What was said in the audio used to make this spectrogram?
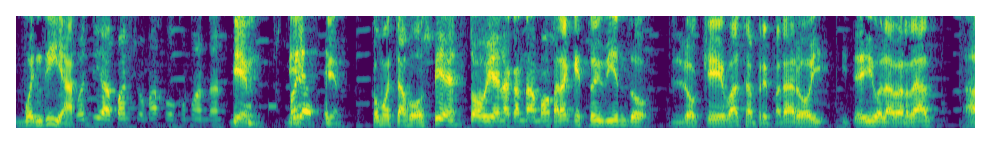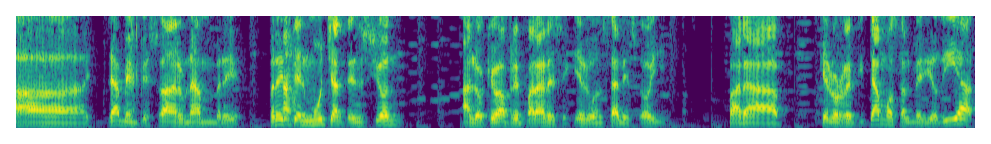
buen día. Buen día, Pancho Majo, ¿cómo andan? Bien, bien, bien. ¿Cómo estás vos? Bien, todo bien, acá andamos. Para que estoy viendo lo que vas a preparar hoy y te digo la verdad, ah, ya me empezó a dar un hambre. Presten mucha atención a lo que va a preparar Ezequiel González hoy para que lo repitamos al mediodía.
